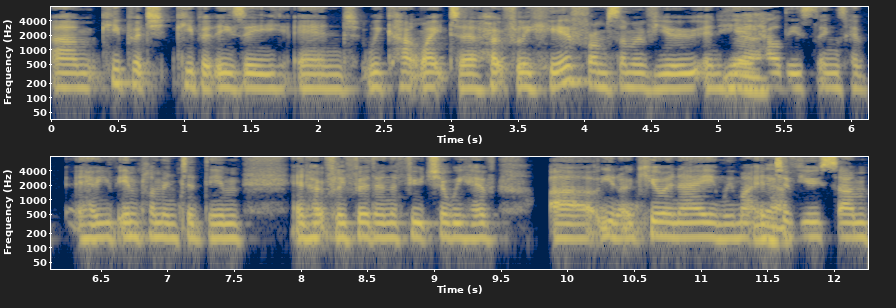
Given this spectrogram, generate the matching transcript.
Um, keep it keep it easy, and we can't wait to hopefully hear from some of you and hear yeah. how these things have how you've implemented them, and hopefully further in the future we have. Uh, you know Q and A, and we might yeah. interview some,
